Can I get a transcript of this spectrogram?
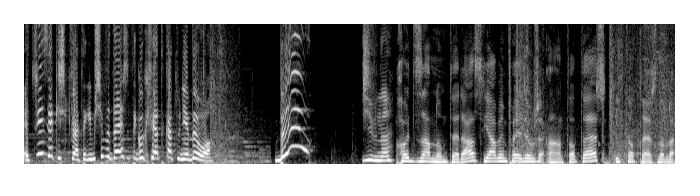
E, tu jest jakiś kwiatek i mi się wydaje, że tego kwiatka tu nie było. Był! Dziwne. Chodź za mną teraz, ja bym powiedział, że... A, to też i to też, dobra.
